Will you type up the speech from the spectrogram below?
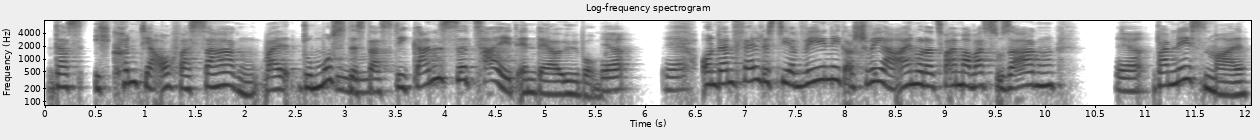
dass ich könnte ja auch was sagen, weil du musstest mhm. das die ganze Zeit in der Übung. Ja. Ja. Und dann fällt es dir weniger schwer, ein oder zweimal was zu sagen, ja. Beim nächsten Mal.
